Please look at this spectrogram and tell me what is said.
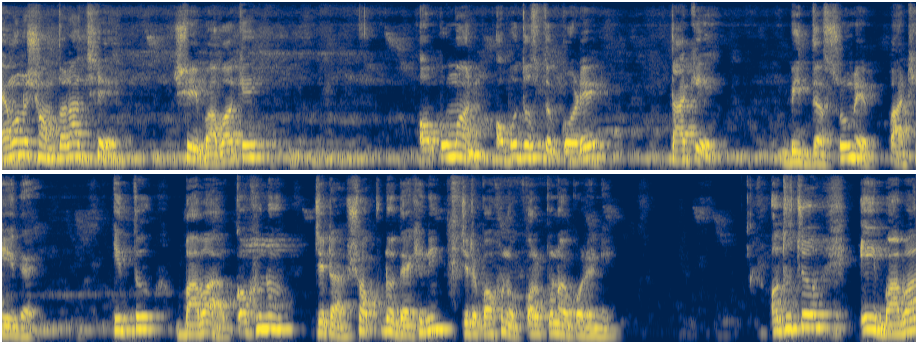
এমন সন্তান আছে, সেই বাবাকে অপমান, অপদস্থ করে তাকে বৃদ্ধাশ্রমে পাঠিয়ে দেয়। কিন্তু বাবা কখনো যেটা স্বপ্ন দেখেনি, যেটা কখনো কল্পনাও করেনি। অথচ এই বাবা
